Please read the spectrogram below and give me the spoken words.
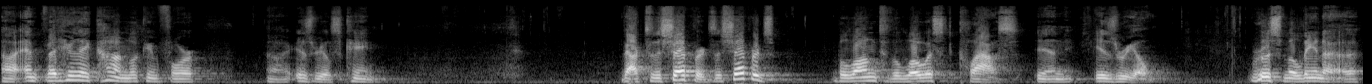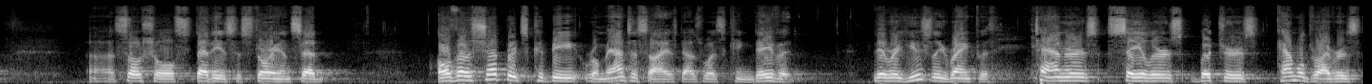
Uh, and, but here they come looking for uh, Israel's king. Back to the shepherds. The shepherds belong to the lowest class in Israel. Bruce Malina, a, a social studies historian, said, Although shepherds could be romanticized, as was King David, they were usually ranked with tanners, sailors, butchers, camel drivers,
